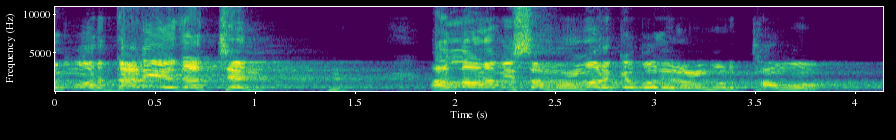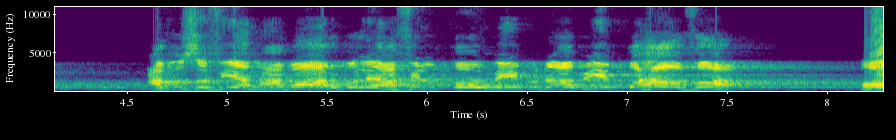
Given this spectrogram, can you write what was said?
অমর দাঁড়িয়ে যাচ্ছেন। আল্লাহ নবী ইসলাম অমরকে বলেন অমর থামো। আবু সুফিয়ান আবার বলে, আফিল কৌমি ইবনে আবি কাহাফা। ও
